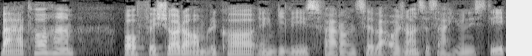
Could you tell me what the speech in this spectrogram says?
بعدها هم با فشار آمریکا، انگلیس، فرانسه و آژانس صهیونیستی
